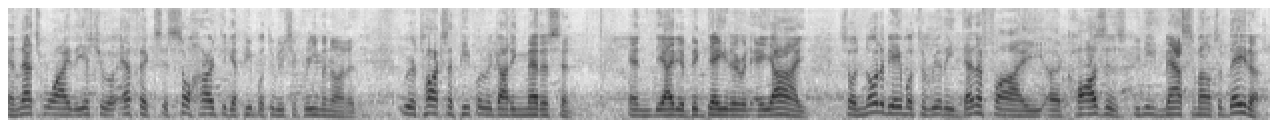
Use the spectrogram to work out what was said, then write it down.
And that's why the issue of ethics is so hard to get people to reach agreement on it. We were talking to people regarding medicine and the idea of big data and AI. So in order to be able to really identify uh, causes, you need mass amounts of data.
